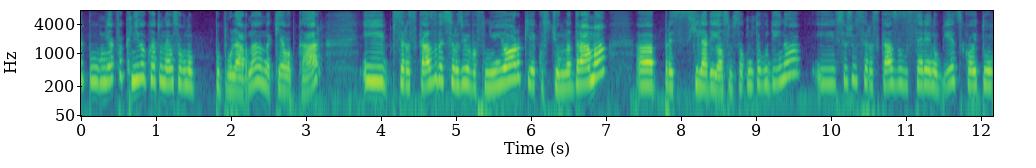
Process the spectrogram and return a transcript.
е по някаква книга, която не е особено популярна, на Келъп Кар. И се разказва да се развива в Нью Йорк и е костюмна драма а, през 1800 година. И всъщност се разказва за сериен убиец, който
